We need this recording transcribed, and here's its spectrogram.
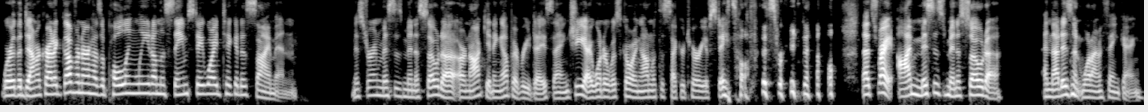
where the Democratic governor has a polling lead on the same statewide ticket as Simon. Mr. and Mrs. Minnesota are not getting up every day saying, gee, I wonder what's going on with the Secretary of State's office right now. That's right. I'm Mrs. Minnesota. And that isn't what I'm thinking.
